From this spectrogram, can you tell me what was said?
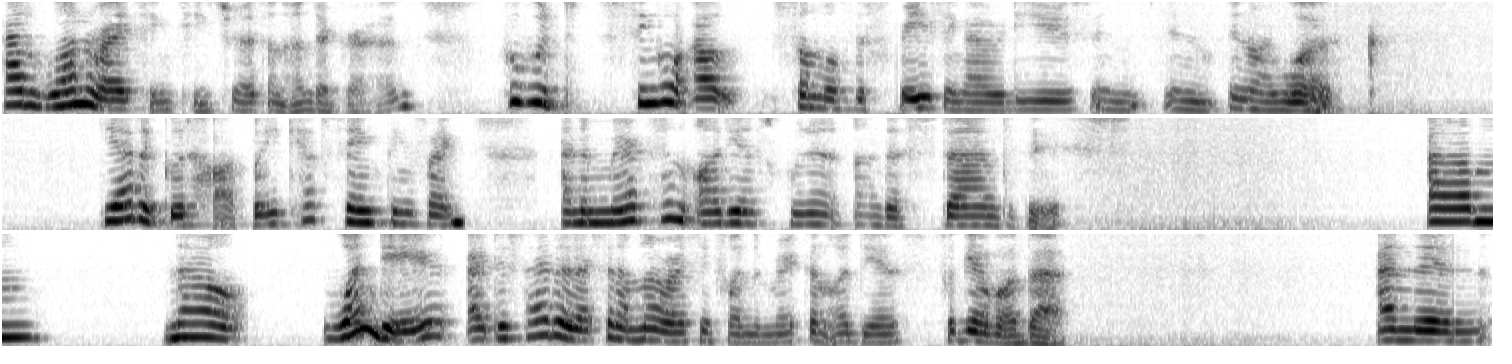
I had one writing teacher as an undergrad who would single out some of the phrasing I would use in, in, in my work. He had a good heart, but he kept saying things like, an American audience wouldn't understand this. Um, now, one day I decided I said I'm not writing for an American audience. Forget about that. And then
